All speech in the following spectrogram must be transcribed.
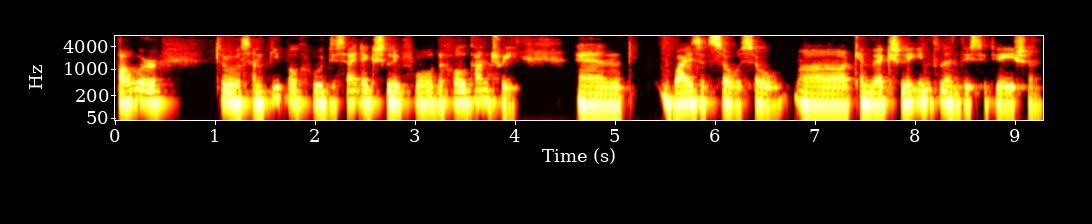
power to some people who decide actually for the whole country. And why is it so? So uh, can we actually influence this situation?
